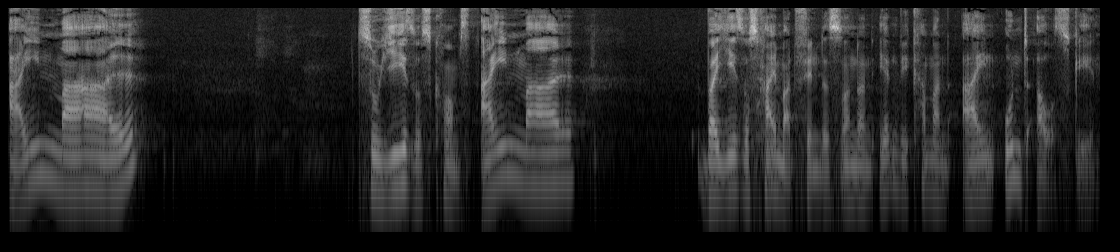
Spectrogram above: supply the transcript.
einmal zu Jesus kommst, einmal bei Jesus Heimat findest, sondern irgendwie kann man ein- und ausgehen.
